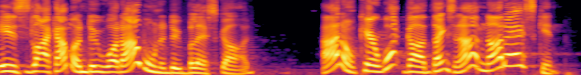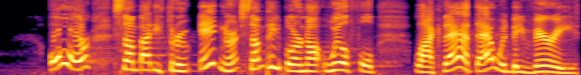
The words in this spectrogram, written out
is like, I'm going to do what I want to do, bless God. I don't care what God thinks, and I'm not asking or somebody through ignorance. Some people are not willful like that. That would be very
